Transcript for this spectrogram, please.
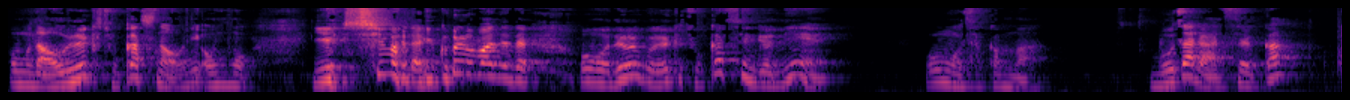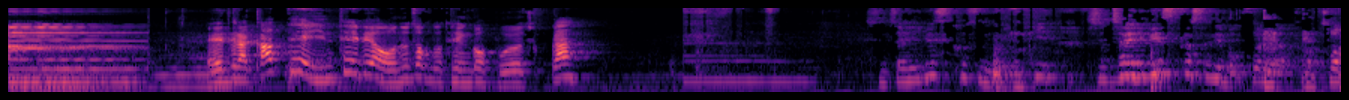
어머, 나 왜 이렇게 족같이 나오니? 어머, 얘, 씨발, 나 이걸로 봤는데, 어머, 내 얼굴 왜 이렇게 족같이 생겼니? 어머, 잠깐만. 모자를 안 쓸까? 애들아, 카페 인테리어 어느 정도 된 거 보여줄까? 진짜 히비스커스님, 히- 진짜 히비스커스님 목소리가 저 어.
